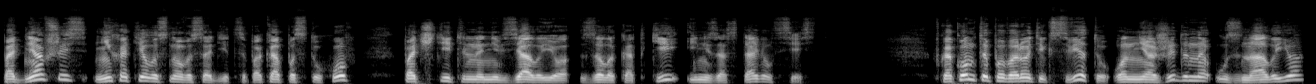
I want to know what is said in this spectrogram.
поднявшись, не хотела снова садиться, пока Пастухов почтительно не взял ее за локотки и не заставил сесть. В каком-то повороте к свету он неожиданно узнал ее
